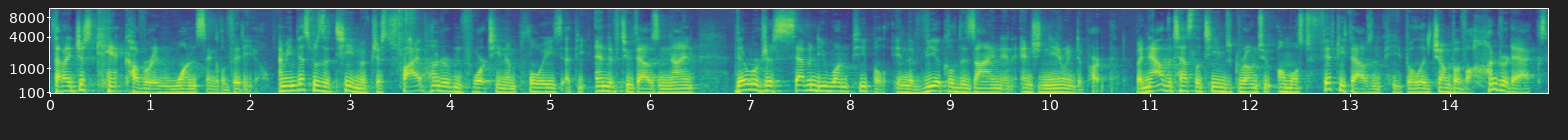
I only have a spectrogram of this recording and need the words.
that I just can't cover in one single video. I mean, this was a team of just 514 employees at the end of 2009 there were just 71 people in the vehicle design and engineering department. But now the Tesla team's grown to almost 50,000 people, a jump of 100x,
